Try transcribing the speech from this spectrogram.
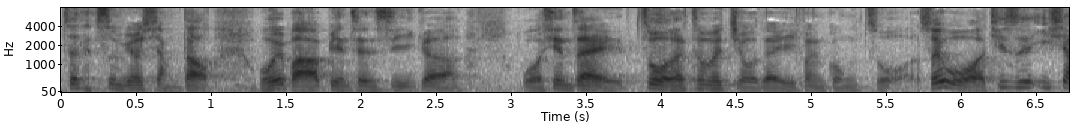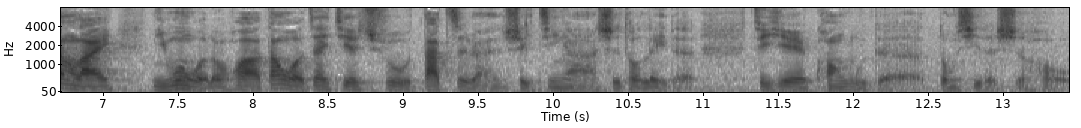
真的是没有想到我会把它变成是一个我现在做了这么久的一份工作。所以，我其实一向来，你问我的话，当我在接触大自然、水晶啊、石头类的这些矿物的东西的时候，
